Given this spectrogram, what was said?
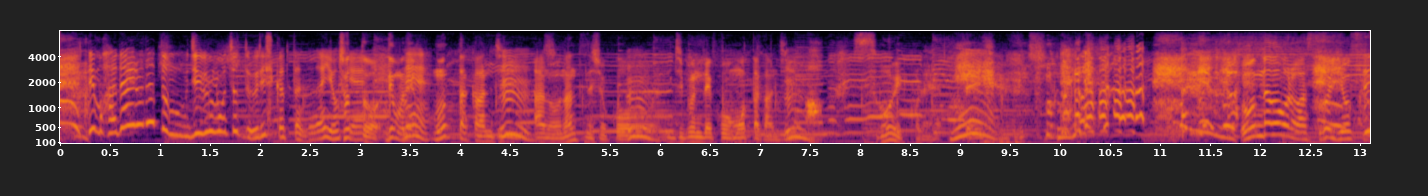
でも肌色だと自分もちょっと嬉しかったんじゃない？余ちょ計っと。でもねね。持った感じ、うん。あのなんて言うんでしょうこう、うん。自分でこう持った感じ、うん。あすごいこれ。ね 女心がすごいよくすっ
